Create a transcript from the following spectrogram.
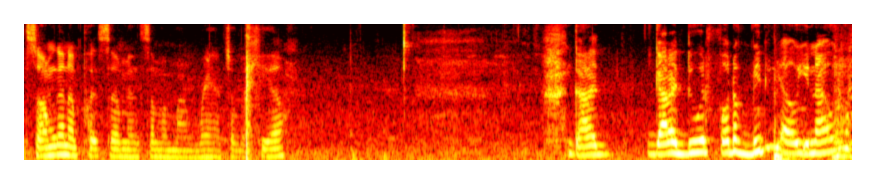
So I'm gonna put some in some of my ranch over here. Gotta, gotta do it for the video, you know.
